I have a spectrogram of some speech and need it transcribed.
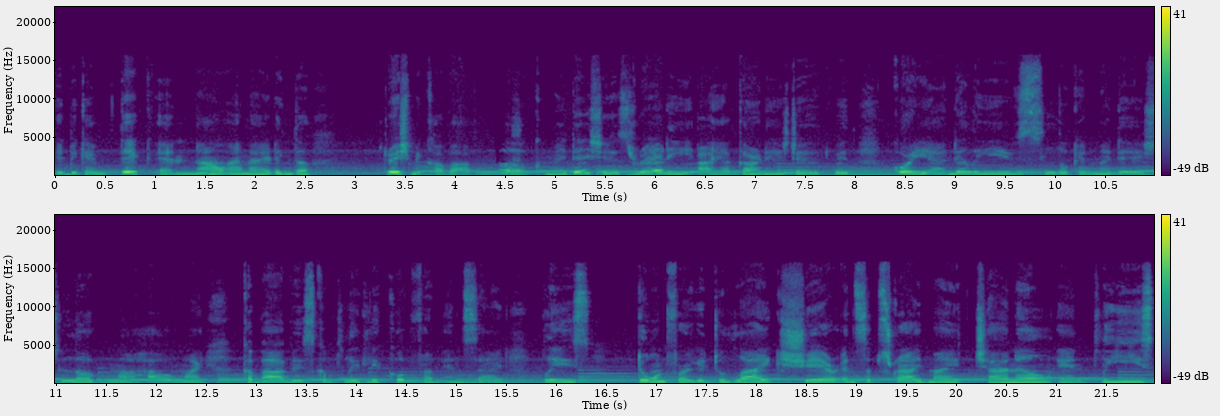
it became thick and now I'm adding the reshmi kebab. Look, my dish is ready. I have garnished it with coriander leaves. Look at my dish. Look my, how my kebab is completely cooked from inside. Please don't forget to like, share and subscribe my channel and please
